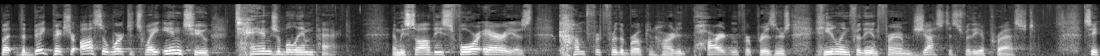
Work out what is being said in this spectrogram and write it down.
But the big picture also worked its way into tangible impact. And we saw these four areas comfort for the brokenhearted, pardon for prisoners, healing for the infirm, justice for the oppressed. See,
